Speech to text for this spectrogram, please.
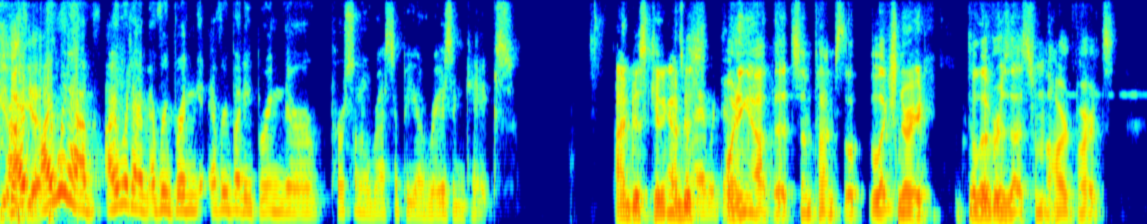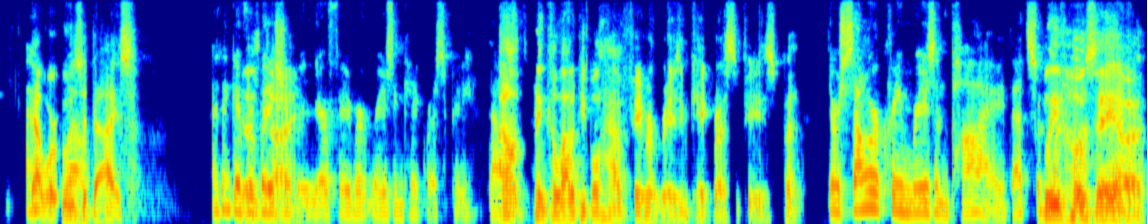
yeah, I, yeah. I would have, I would have every bring, everybody bring their personal recipe of raisin cakes. I'm just kidding. I'm That's what I just pointing out that sometimes the lectionary delivers us from the hard parts. I- yeah, where Uzzah well, dies. I think everybody should bring their favorite raisin cake recipe. I don't think a lot of people have favorite raisin cake recipes, but Their sour cream raisin pie, that's. I believe quite popular. Hosea,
